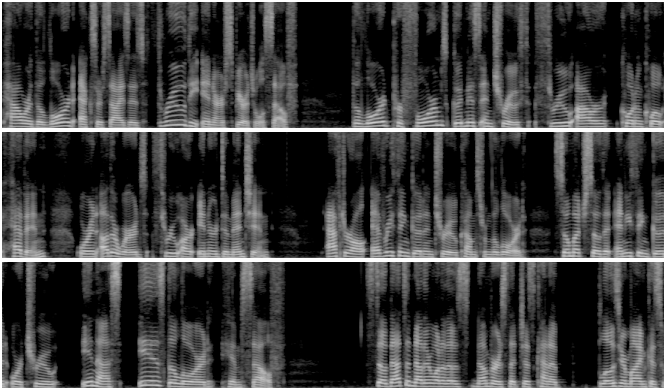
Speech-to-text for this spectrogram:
power the Lord exercises through the inner spiritual self. The Lord performs goodness and truth through our quote unquote heaven, or in other words, through our inner dimension. After all, everything good and true comes from the Lord, so much so that anything good or true in us is the Lord Himself. So that's another one of those numbers that just kind of blows your mind because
